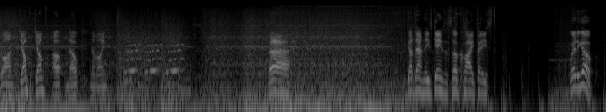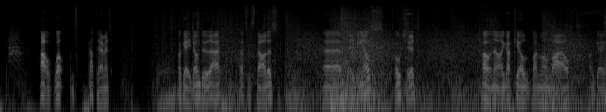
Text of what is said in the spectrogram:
Come on, jump, jump. Oh, no, never mind. Ah. Goddamn, these games are so quiet paced. Where'd he go? Oh, well, god damn it. Okay, don't do that. That's for starters. Uh, anything else? Oh shit. Oh no, I got killed by my own bile. Okay.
